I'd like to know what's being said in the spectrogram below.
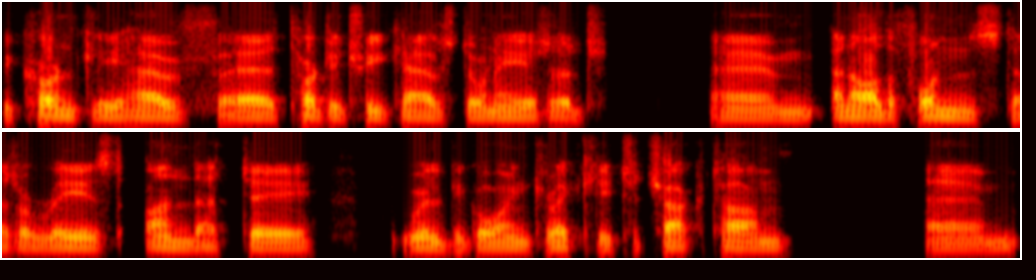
We currently have uh, 33 calves donated, um, and all the funds that are raised on that day will be going directly to Teac Tom um,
